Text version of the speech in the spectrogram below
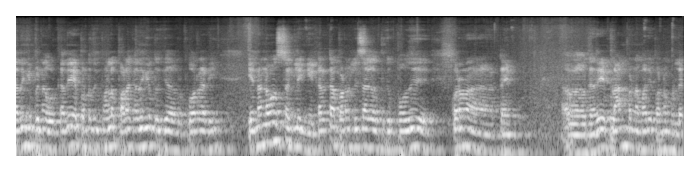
கதைக்கு பின்னால் ஒரு கதையை பண்ணுறதுக்கு முன்னால் பல கதைகள் இருக்குது அவர் போராடி என்னென்னவோ ஸ்ட்ரகிளிங் கரெக்டாக படம் ரிலீஸ் ஆகிறதுக்கு போது கொரோனா டைம் நிறைய பிளான் பண்ண மாதிரி பண்ண முடியல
